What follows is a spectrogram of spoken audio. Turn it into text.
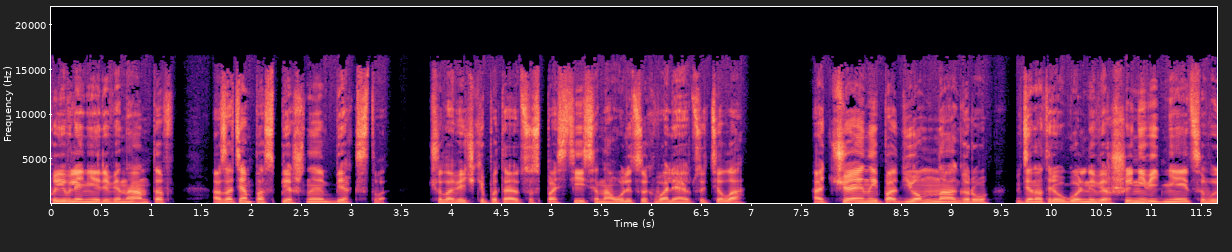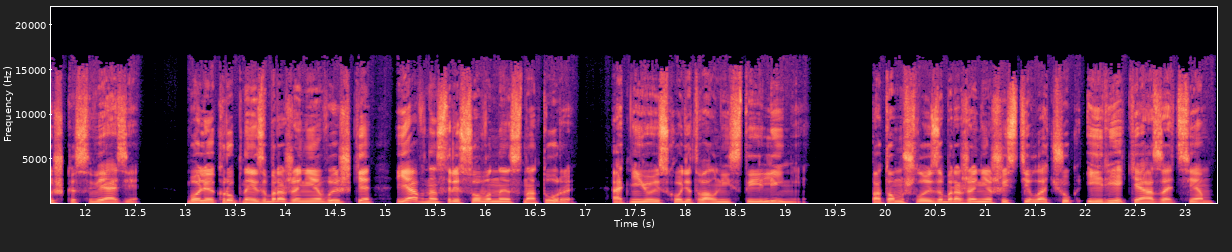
Появление ревенантов, а затем поспешное бегство. Человечки пытаются спастись, а на улицах валяются тела. Отчаянный подъем на гору, где на треугольной вершине виднеется вышка связи. Более крупное изображение вышки, явно срисованное с натуры — от нее исходят волнистые линии. Потом шло изображение шести лачуг и реки, а затем...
